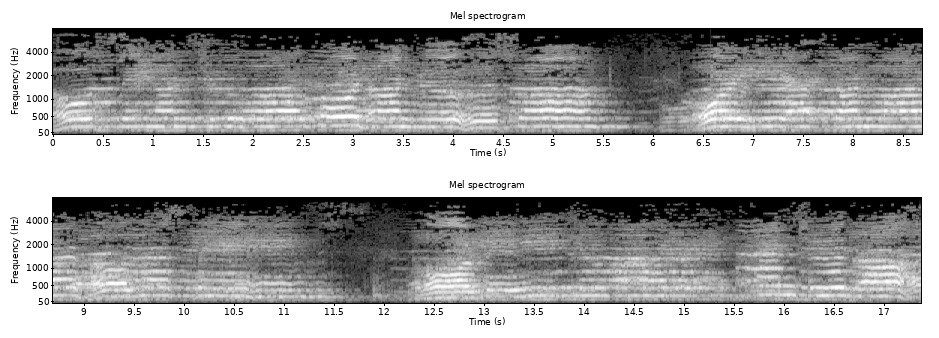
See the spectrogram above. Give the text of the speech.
Oh, sing unto the Lord a new song, for he hath done marvelous things. Glory to the Father, and to the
